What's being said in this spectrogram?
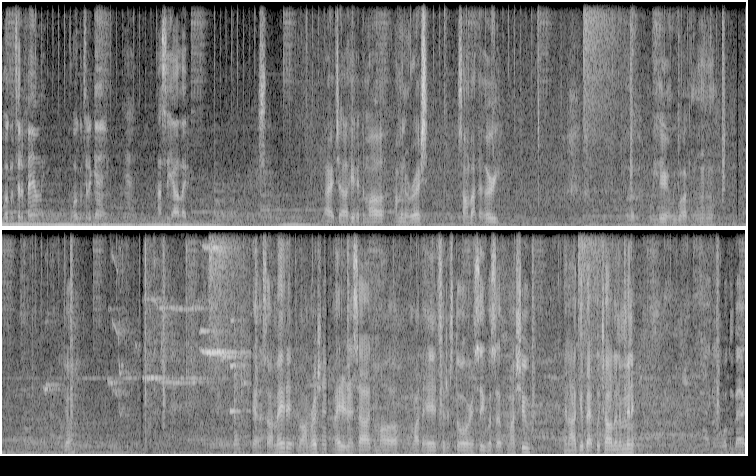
welcome to the family. Welcome to the game. And I'll see y'all later. All right, y'all, here at the mall. I'm in a rush, so I'm about to hurry. Well, we here and we walking. Uh -huh. Yeah. Yeah, so I made it, but I'm rushing. Made it inside the mall. I'm about to head to the store and see what's up with my shoe and I'll get back with y'all in a minute. Hi again, welcome back.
